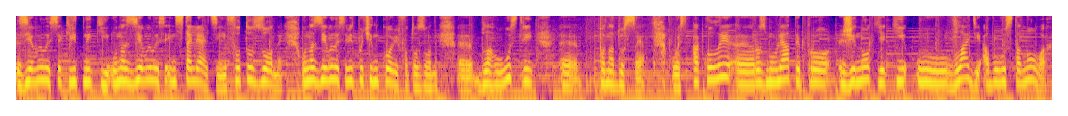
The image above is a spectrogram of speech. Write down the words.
з'явилися квітники, у нас з'явилися інсталяції, фотозони. У нас з'явилися відпочинкові фотозони, благоустрій е, понад усе. Ось, а коли е, розмовляти про жінок, які у владі або в установах.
